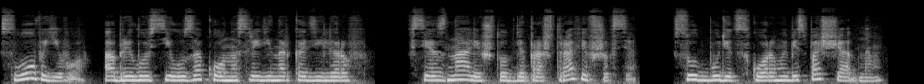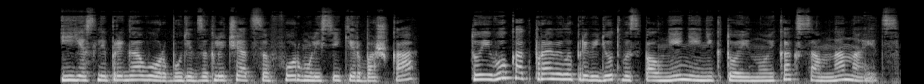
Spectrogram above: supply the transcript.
Слово его обрело силу закона среди наркодилеров. Все знали, что для проштрафившихся суд будет скорым и беспощадным. И если приговор будет заключаться в формуле секир-башка, то его, как правило, приведет в исполнение никто иной, как сам Нанаец.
